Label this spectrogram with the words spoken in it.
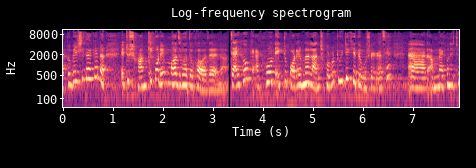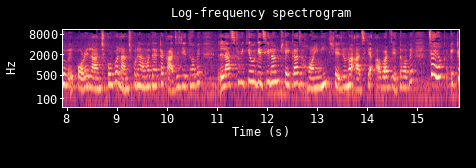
এত বেশি থাকে না, একটু শান্তি করে মাছ ভাতও খাওয়া যায় না। যাই হোক, এখন একটু পরে আমরা লাঞ্চ করব। টুইটি খেতে বসে গেছে, আর আমরা এখন একটু পরে লাঞ্চ করব। লাঞ্চ করে আমাদের একটা কাজে যেতে হবে। লাস্ট উইকেও গেছিলাম, সেই কাজ হয়নি সেই জন্য আজকে আবার যেতে হবে। যাই হোক, একটু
